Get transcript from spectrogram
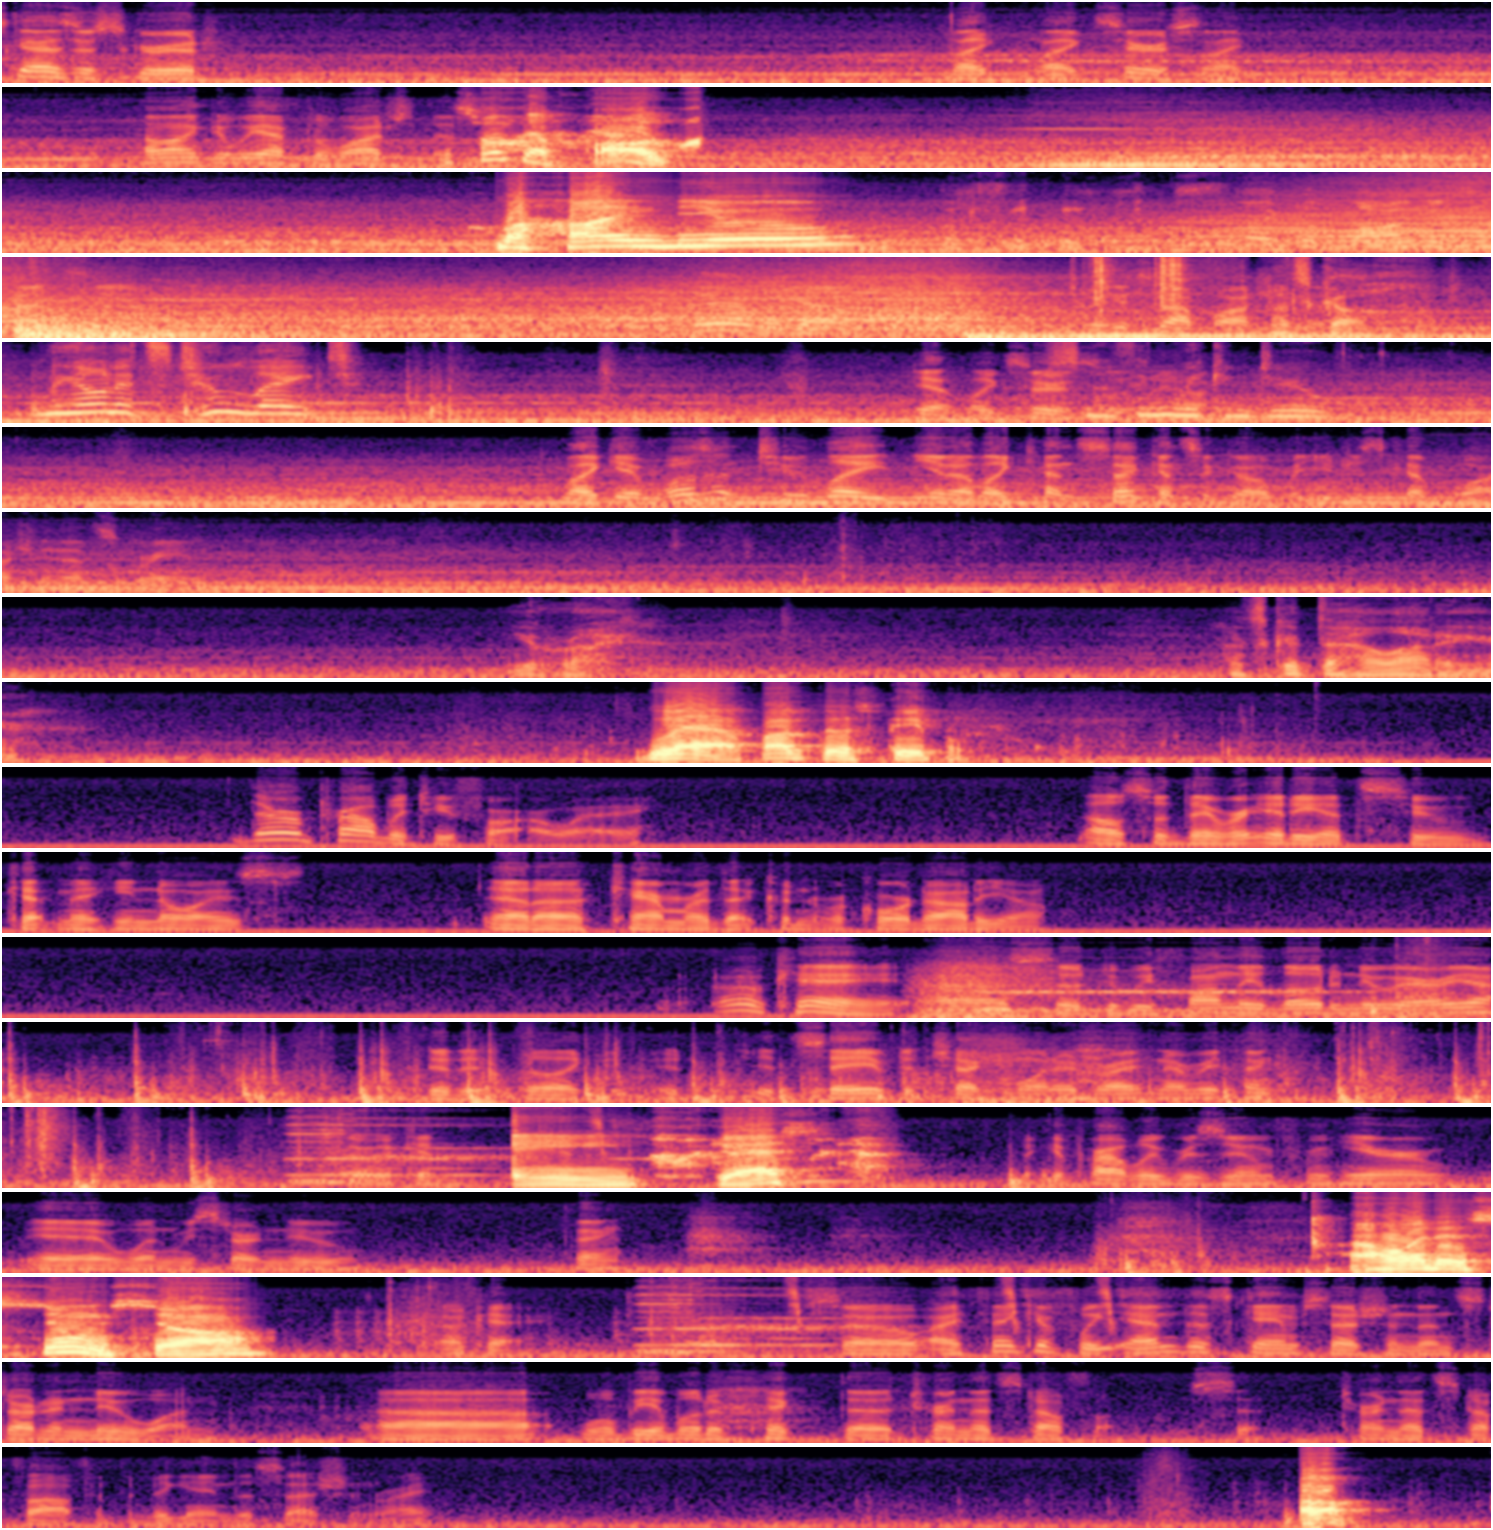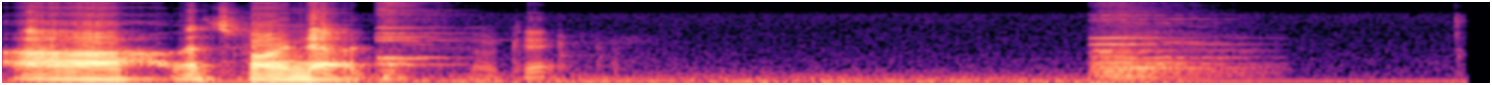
Guys are screwed. Like, like seriously. How long do we have to watch this? What the fuck? Behind you? this is like the longest cutscene. There we go. We can stop watching. Let's this. go. Leon, it's too late. Yeah, like seriously. There's seriously. nothing we can do. Like it wasn't too late, you know, like 10 seconds ago, but you just kept watching that screen. You're right. Let's get the hell out of here. Yeah, fuck those people. They were probably too far away. Also, they were idiots who kept making noise at a camera that couldn't record audio. Okay, uh, so did we finally load a new area? Did it, like, it, it saved, it checkpointed right and everything? So we could, guess? we could probably resume from here uh, when we start a new thing? I would assume so. Okay. So I think if we end this game session, then start a new one, uh, we'll be able to pick the turn that stuff s- turn that stuff off at the beginning of the session, right? Oh, uh, let's find out.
